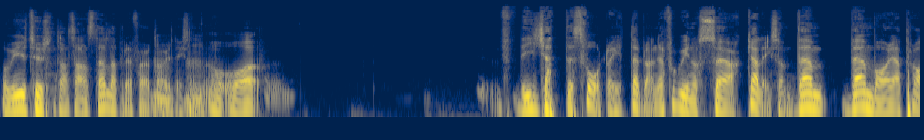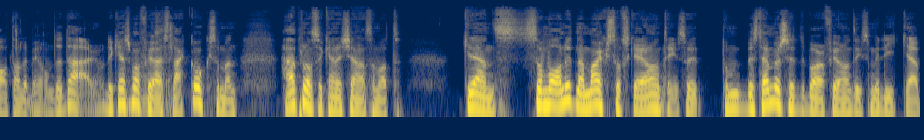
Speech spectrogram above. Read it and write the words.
Och vi är ju tusentals anställda på det företaget Mm, liksom. mm. Och, och det är jättesvårt att hitta ibland. Jag får gå in och söka liksom. Vem, vem var jag pratade med om det där? Och det kanske man får Ja, göra i. Slack också, men här på något sätt kan det kännas som att gräns, som vanligt när Microsoft ska göra någonting, så de bestämmer sig inte bara för att göra någonting som är lika,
